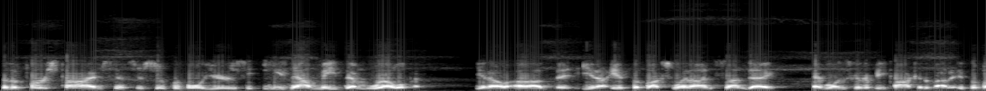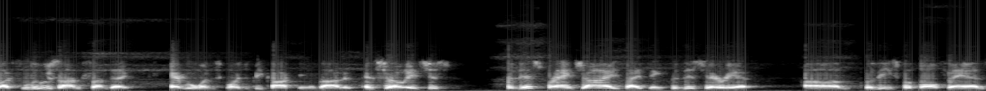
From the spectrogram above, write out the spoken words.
for the first time since their Super Bowl years, he's now made them relevant. You know, uh, you know, if the Bucs win on Sunday, everyone's going to be talking about it. If the Bucs lose on Sunday, everyone's going to be talking about it. And so it's just for this franchise, I think for this area, um, for these football fans,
